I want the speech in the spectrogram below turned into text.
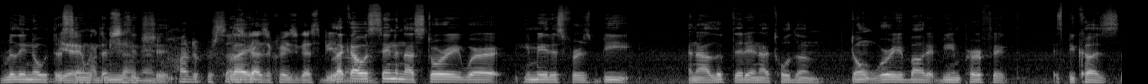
really know what they're Yeah, saying with their music man. shit. Hundred percent. Like- These guys are crazy guys to be Like I was man. saying in that story where he made his first beat, and I looked at it and I told him, "Don't worry about it being perfect. It's because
